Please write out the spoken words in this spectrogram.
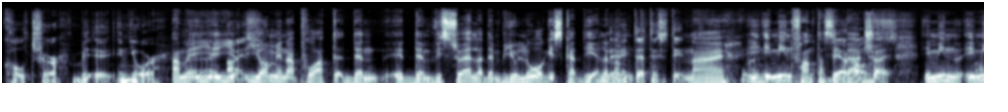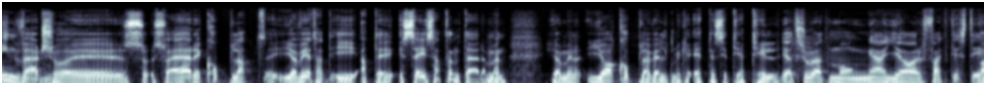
culture be- in your Ja, men uh, jag, eyes? jag menar på att den, den visuella, den biologiska delen. det är inte etnicitet. Nej, i, i min fantasivärld så, i min, i min värld så, eh, så, så är det kopplat. Jag vet att, i, att det sägs att det inte är det, men jag, menar, jag kopplar väldigt mycket etnicitet till... Jag tror att många gör faktiskt det. Ja.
